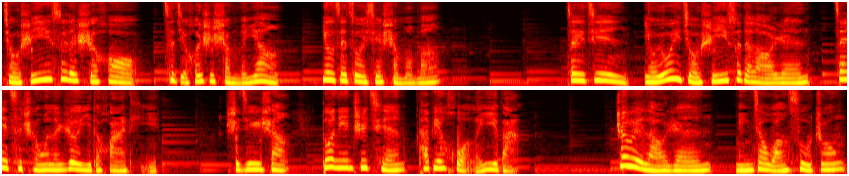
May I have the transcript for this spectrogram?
九十一岁的时候自己会是什么样，又在做一些什么吗？最近有一位九十一岁的老人再次成为了热议的话题。实际上，多年之前他便火了一把。这位老人名叫王素忠。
